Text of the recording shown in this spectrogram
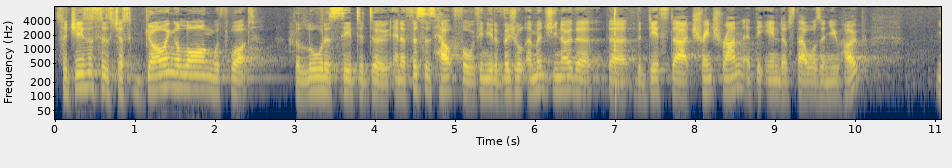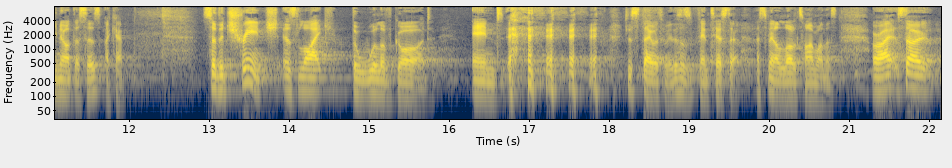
So Jesus is just going along with what the Lord has said to do. And if this is helpful, if you need a visual image, you know the, the, the Death Star trench run at the end of Star Wars A New Hope? You know what this is? Okay. So the trench is like the will of God. And just stay with me. This is fantastic. I spent a lot of time on this. All right. So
